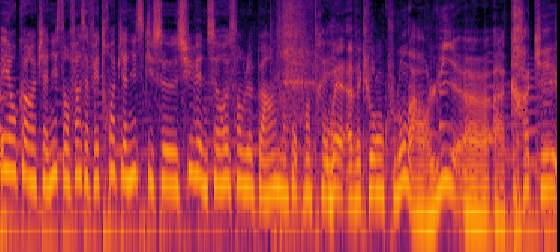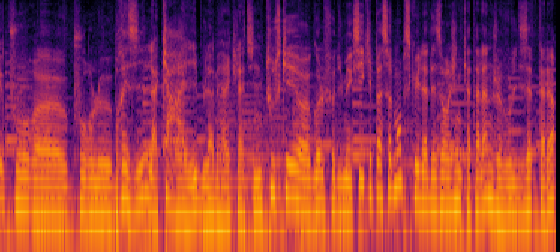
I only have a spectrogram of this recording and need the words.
Et encore un pianiste. Enfin, ça fait trois pianistes qui se suivent et ne se ressemblent pas hein, dans cette rentrée. Ouais, avec Laurent Coulon. Alors lui euh, a craqué pour, euh, pour le Brésil, la Caraïbe, l'Amérique latine, tout ce qui est euh, golfe du Mexique, et pas seulement parce qu'il a des origines catalanes, je vous le disais tout à l'heure.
